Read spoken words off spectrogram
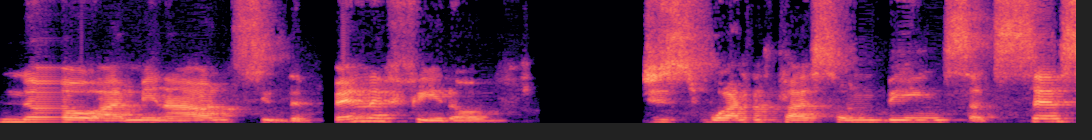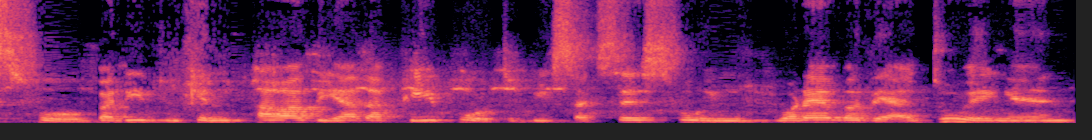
know, I mean, I don't see the benefit of just one person being successful, but if you can empower the other people to be successful in whatever they are doing, and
